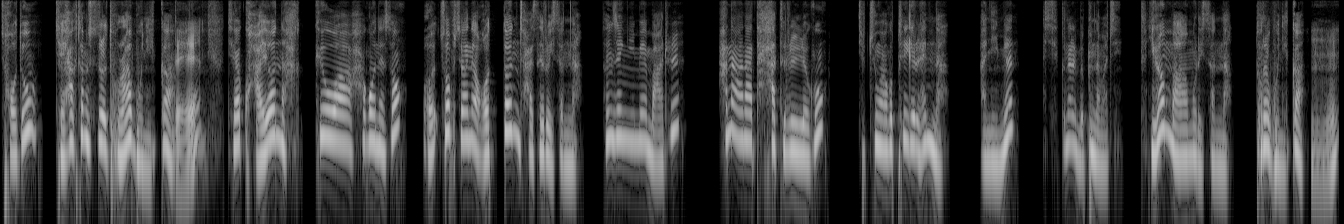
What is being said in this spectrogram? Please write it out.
저도 제 학창 시절을 돌아보니까 네. 제가 과연 학교와 학원에서 어, 수업 시간에 어떤 자세로 있었나 선생님의 말을 하나하나 다 들으려고 집중하고 필기를 했나 아니면 그날 몇 분 남았지 이런 마음으로 있었나 돌아보니까 음.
